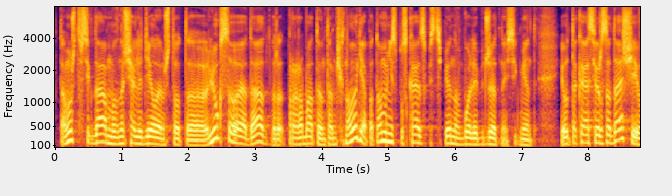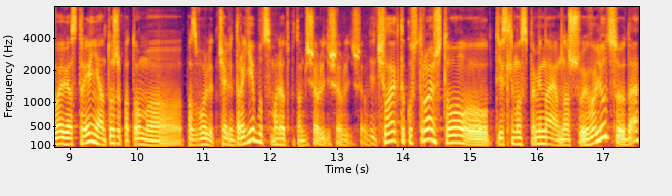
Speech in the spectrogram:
Потому что всегда мы вначале делаем что-то люксовое, да, прорабатываем там технологии, а потом они спускаются постепенно в более бюджетный сегмент. И вот такая сверхзадача и в авиастроении, она тоже потом э, позволит. Вначале дорогие будут самолеты, потом дешевле, дешевле, дешевле. Человек так устроен, что если мы вспоминаем нашу эволюцию, да,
